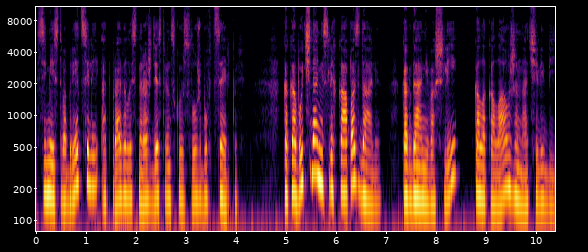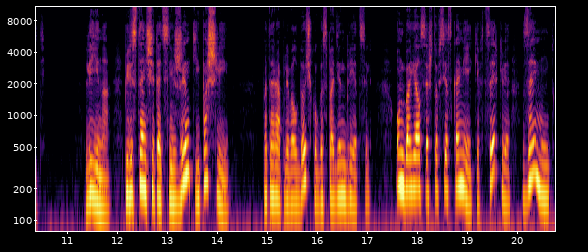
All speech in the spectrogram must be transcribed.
семейство Брецелей отправилось на рождественскую службу в церковь. Как обычно, они слегка опоздали. Когда они вошли, колокола уже начали бить. «Лина, перестань считать снежинки и пошли!» — поторапливал дочку господин Брецель. Он боялся, что все скамейки в церкви займут,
